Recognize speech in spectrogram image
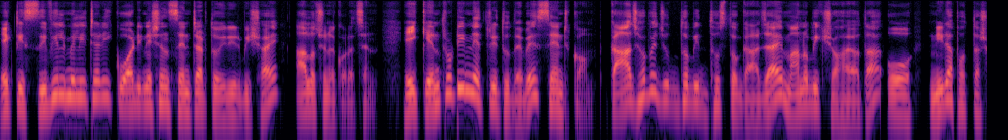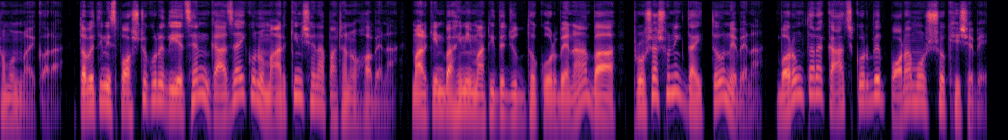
একটি সিভিল মিলিটারি কোয়ার্ডিনেশন সেন্টার তৈরির বিষয়ে আলোচনা করেছেন। এই কেন্দ্রটির নেতৃত্ব দেবে সেন্টকম। কাজ হবে যুদ্ধবিধ্বস্ত গাজায় মানবিক সহায়তা ও নিরাপত্তা সমন্বয় করা। তবে তিনি স্পষ্ট করে দিয়েছেন, গাজায় কোনো মার্কিন সেনা পাঠানো হবে না। মার্কিন বাহিনী মাটিতে যুদ্ধ করবে না বা প্রশাসনিক দায়িত্বও নেবে না। বরং তারা কাজ করবে পরামর্শক হিসেবে।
